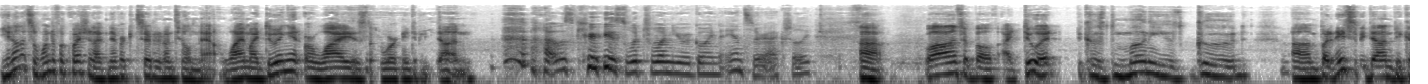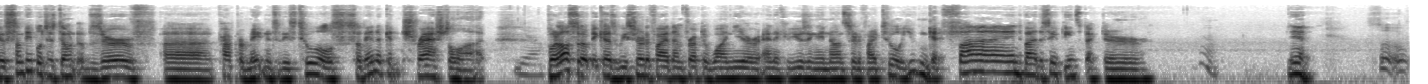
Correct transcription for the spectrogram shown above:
You know, that's a wonderful question I've never considered until now. Why am I doing it, or why does the work need to be done? I was curious which one you were going to answer. Actually, Uh, well, I'll answer both. I do it because the money is good, um, but it needs to be done because some people just don't observe uh, proper maintenance of these tools, so they end up getting trashed a lot. yeah. But also because we certify them for up to one year, and if you're using a non-certified tool, you can get fined by the safety inspector. Yeah. So,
